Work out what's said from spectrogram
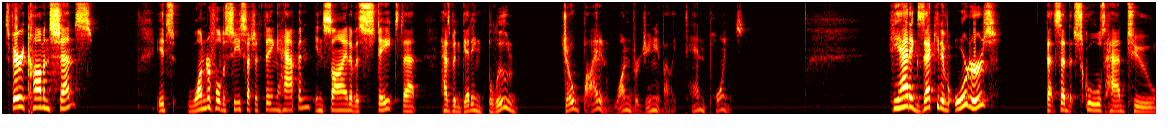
It's very common sense. It's wonderful to see such a thing happen inside of a state that has been getting blue. Joe Biden won Virginia by like 10 points. He had executive orders that said that schools had to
